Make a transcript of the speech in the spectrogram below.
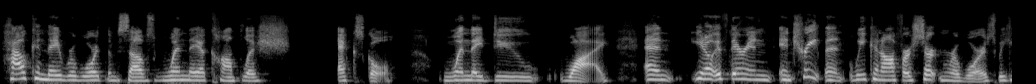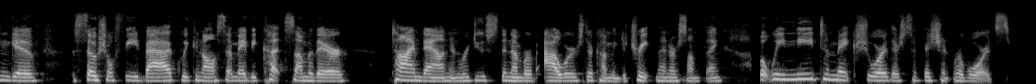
how can they reward themselves when they accomplish X goal, when they do Y. And, you know, if they're in, in treatment, we can offer certain rewards. We can give social feedback. We can also maybe cut some of their time down and reduce the number of hours they're coming to treatment or something. But we need to make sure there's sufficient rewards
